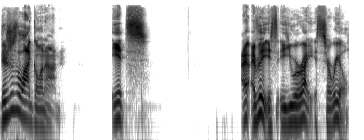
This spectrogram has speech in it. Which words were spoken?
There's just a lot going on. It's I, I really it's you were right. It's surreal.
